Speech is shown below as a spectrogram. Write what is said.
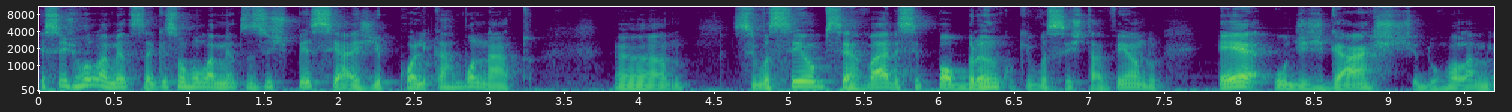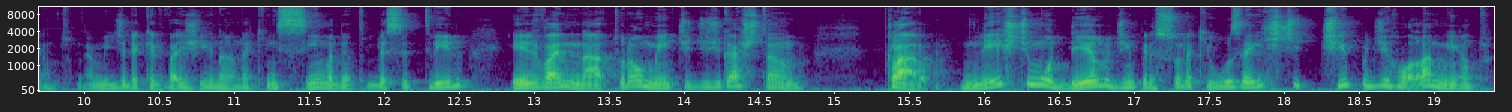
esses rolamentos aqui são rolamentos especiais de policarbonato. Uh, se você observar esse pó branco que você está vendo, é o desgaste do rolamento. À medida que ele vai girando aqui em cima, dentro desse trilho, ele vai naturalmente desgastando. Claro, neste modelo de impressora que usa este tipo de rolamento,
